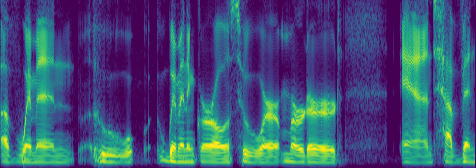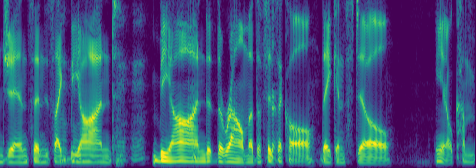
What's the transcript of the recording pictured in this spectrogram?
of women who women and girls who were murdered and have vengeance and it's like mm-hmm. beyond mm-hmm. beyond the realm of the physical. They can still, you know, come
